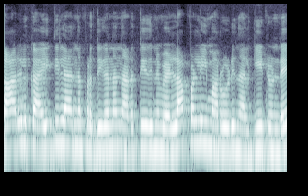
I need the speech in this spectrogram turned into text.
കാറിൽ കയറ്റില്ല എന്ന പ്രതികരണം നടത്തിയതിന് വെള്ളാപ്പള്ളി മറുപടി നൽകിയിട്ടുണ്ട്.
